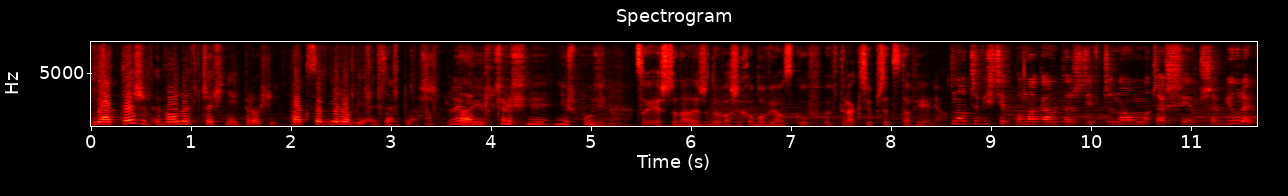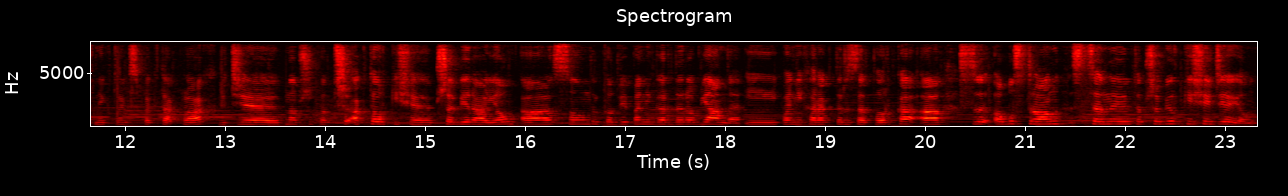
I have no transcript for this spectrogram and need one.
Ja też wolę wcześniej prosić. Tak sobie robię egzemplarz. Lepiej Tak. wcześniej niż późno. Co jeszcze należy do Waszych obowiązków w trakcie przedstawienia? No oczywiście pomagam też dziewczynom w czasie przebiórek w niektórych spektaklach, gdzie na przykład trzy aktorki się przebierają, a są tylko dwie pani garderobiane i pani charakteryzatorka, a z obu stron sceny te przebiórki się dzieją.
